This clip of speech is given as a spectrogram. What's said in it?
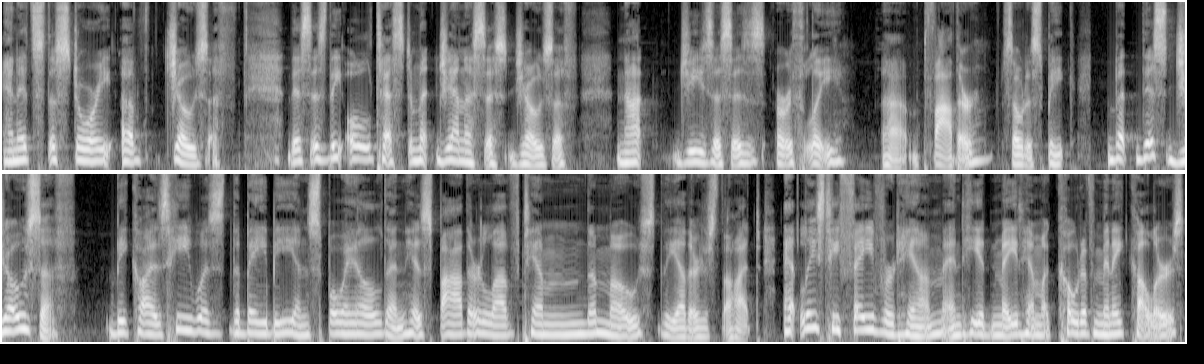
and it's the story of Joseph. This is the Old Testament Genesis Joseph, not Jesus's earthly uh, father, so to speak. But this Joseph because he was the baby and spoiled, and his father loved him the most, the others thought. At least he favored him, and he had made him a coat of many colors.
